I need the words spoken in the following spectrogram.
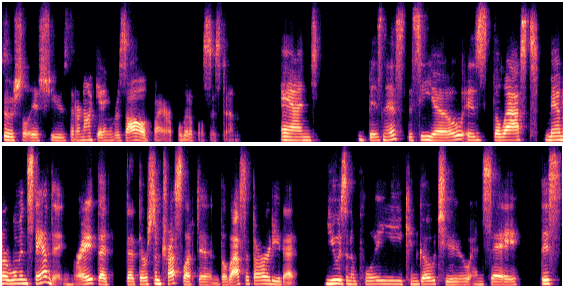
social issues that are not getting resolved by our political system. And business, the CEO is the last man or woman standing, right? That that there's some trust left in, the last authority that you as an employee can go to and say, this,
